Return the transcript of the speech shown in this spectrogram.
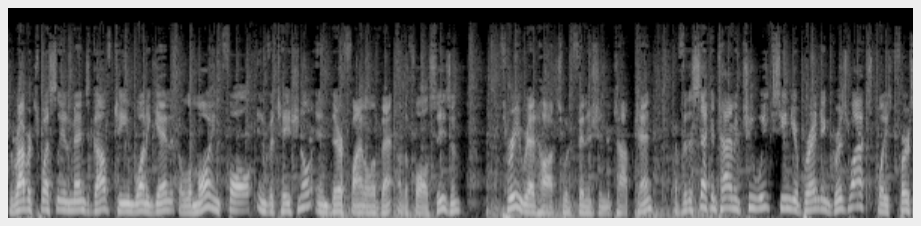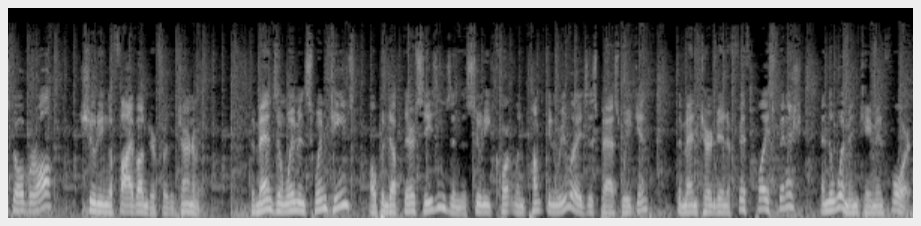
the Roberts Wesleyan men's golf team won again at the Le Moyne Fall Invitational in their final event of the fall season. Three Red Hawks would finish in the top 10, and for the second time in two weeks, senior Brandon Griswocks placed first overall, shooting a 5 under for the tournament. The men's and women's swim teams opened up their seasons in the SUNY Cortland Pumpkin Relays this past weekend. The men turned in a fifth place finish, and the women came in fourth.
